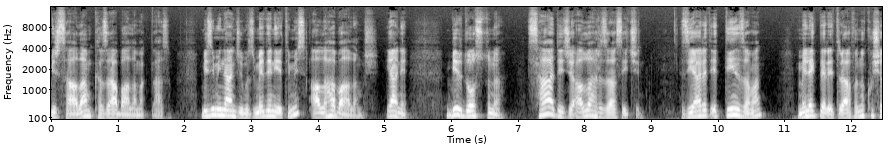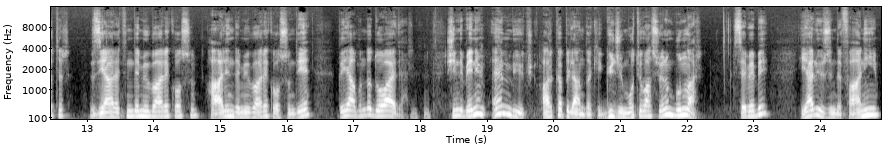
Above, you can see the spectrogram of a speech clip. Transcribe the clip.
Bir sağlam kazağa bağlamak lazım. Bizim inancımız, medeniyetimiz Allah'a bağlamış. Yani bir dostunu sadece Allah rızası için ziyaret ettiğin zaman melekler etrafını kuşatır. Ziyaretinde mübarek olsun, halinde mübarek olsun diye gıyabında dua eder. Şimdi benim en büyük arka plandaki gücüm, motivasyonum bunlar. Sebebi yeryüzünde faniyim.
